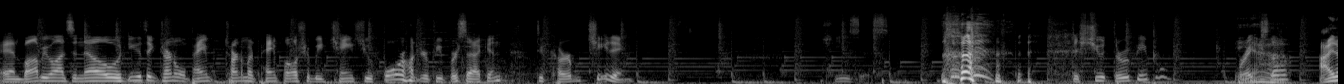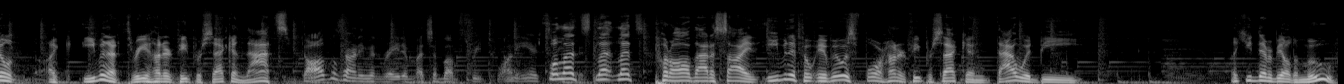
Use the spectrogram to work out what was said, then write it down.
And Bobby wants to know Do you think tournament, paint, tournament paintball should be changed to 400 feet per second to curb cheating? Jesus. To shoot through people? Break Yeah. stuff? I don't like even at 300 feet per second. That's Goggles aren't even rated much above 320 or well. Let's let let's put all that aside. Even if it, if it was 400 feet per second, that would be like you'd never be able to move.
